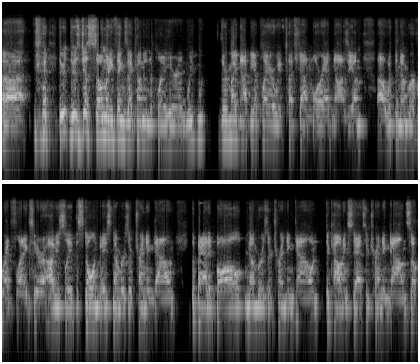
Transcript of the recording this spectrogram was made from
uh, there, there's just so many things that come into play here, and we, we there might not be a player we've touched on more ad nauseum uh, with the number of red flags here. Obviously, the stolen base numbers are trending down. The batted ball numbers are trending down. The counting stats are trending down. So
